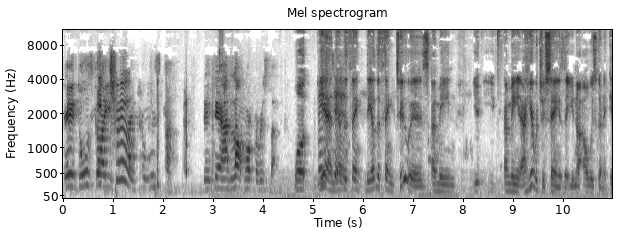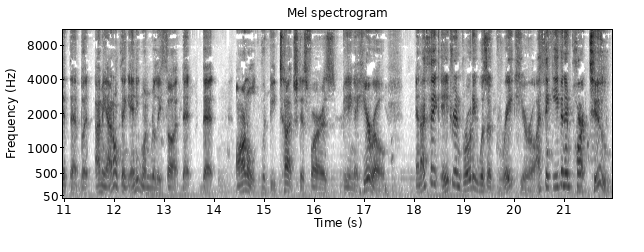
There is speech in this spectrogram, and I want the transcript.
they, those guys true. had charisma. they, they had a lot more charisma. Well, They yeah, and the other thing, the other thing too is, I mean, you, you, I mean, I hear what you're saying is that you're not always going to get that, but I mean, I don't think anyone really thought that that Arnold would be touched as far as being a hero, and I think Adrien Brody was a great hero. I think even in part two,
